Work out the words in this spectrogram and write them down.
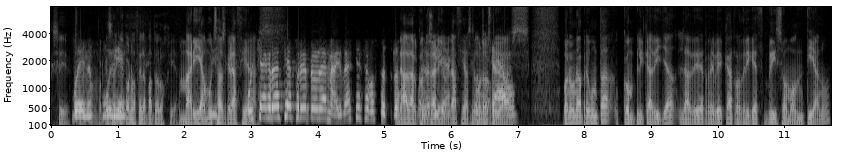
Sí. Bueno, porque muy es el que conoce la patología. María, muchas Sí. gracias. Muchas gracias por el programa. Gracias a vosotros. Nada, al Buenos contrario, días. gracias y buenos chao. días. Bueno, una pregunta complicadilla, la de Rebeca Rodríguez Briso Montiano.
